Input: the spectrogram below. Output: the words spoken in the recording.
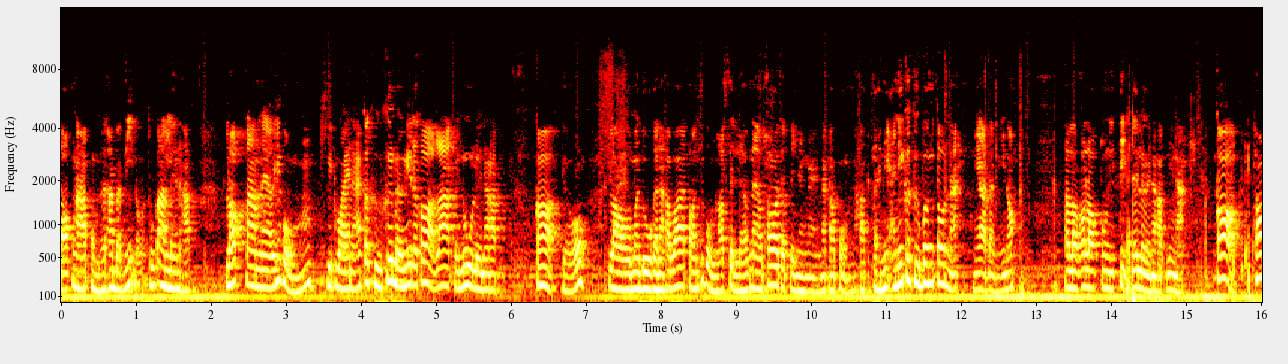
ล็อกนะครับ ผมจะทำแบบนี้ทุกอันเลยนะครับ ล็อกตามแนวที่ผมคิดไว้นะ ก็คือขึ้นแบบนี้แล้วก็ลากไปนู่นเลยนะครับ ก็เดี๋ยวเรามาดูกันนะครับว่าตอนที่ผมรับเสร็จแล้วแนวท่อจะเป็นยังไงนะครับผมครับแต่นี่อันนี้ก็คือเบื้องต้นนะเนี่ยแบบนี้เนาะแล้วเราก็ล็อกตรงนี้ติดได้เลยนะครับนี่นะก็ท่อ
